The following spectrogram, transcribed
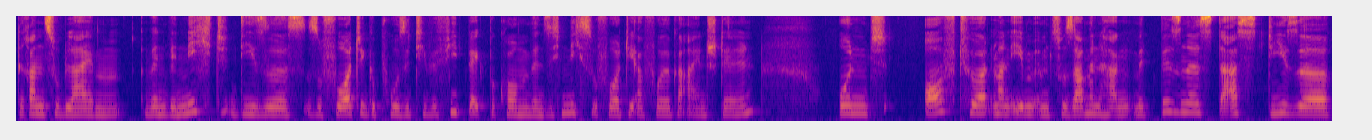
Dran zu bleiben, wenn wir nicht dieses sofortige positive Feedback bekommen, wenn sich nicht sofort die Erfolge einstellen. Und oft hört man eben im Zusammenhang mit Business, dass diese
